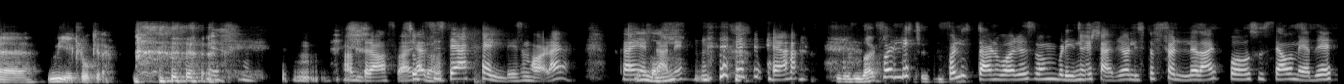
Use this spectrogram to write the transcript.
Uh, mye klokere. Mm, ja, bra svar. Bra. Jeg syns de er heldige som har deg. Skal jeg helt mm. ærlig. ja. for, lyt for lytterne våre som blir nysgjerrige og har lyst til å følge deg på sosiale medier,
